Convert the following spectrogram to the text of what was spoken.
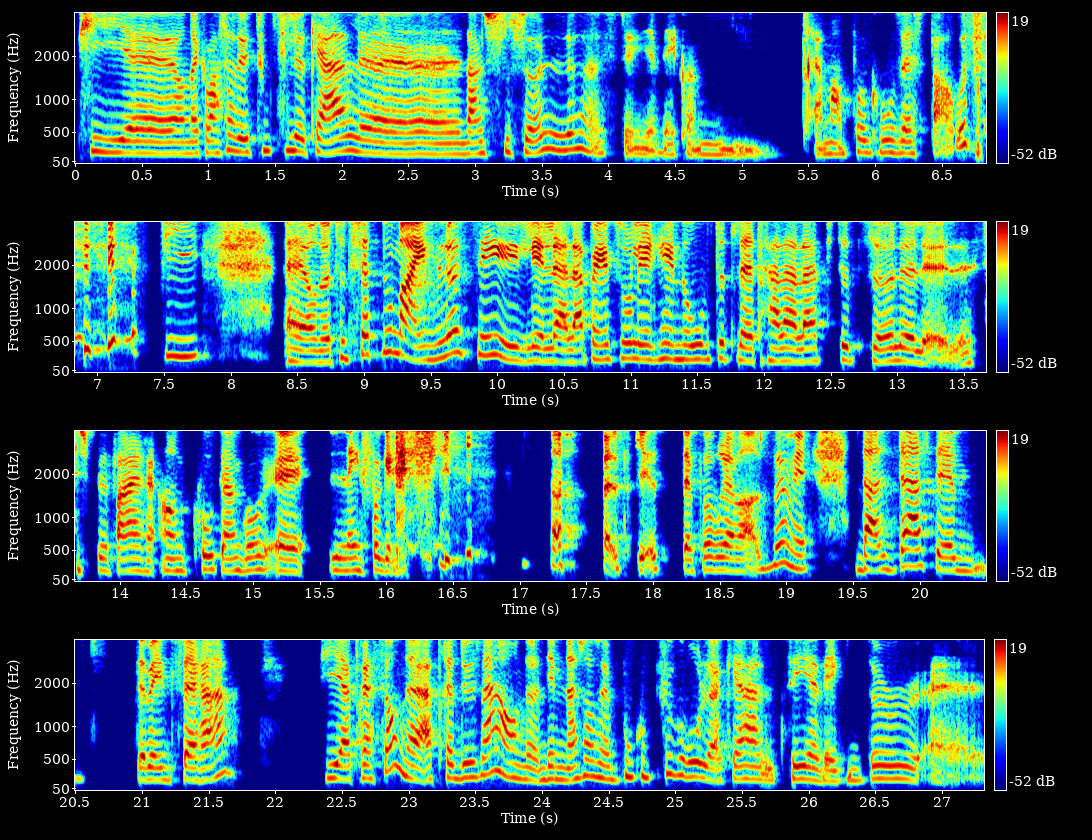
Puis euh, on a commencé dans un tout petit local euh, dans le sous-sol. Il y avait comme vraiment pas gros espace. puis euh, on a tout fait nous-mêmes, là, tu sais, la, la, peinture, les rénaux, tout le tralala, puis tout ça, le, si je peux faire en côte, en gros, l'infographie. Parce que c'était pas vraiment ça, mais dans le temps, c'était bien différent. Puis après ça, on a, après deux ans, on a déménagé dans un beaucoup plus gros local, tu sais, avec deux, euh,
